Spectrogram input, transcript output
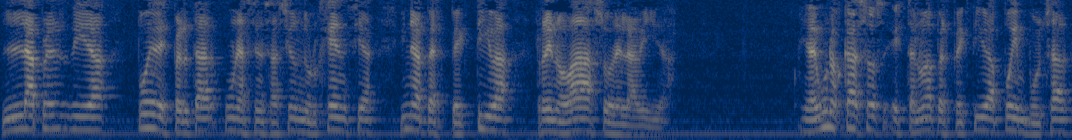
La pérdida puede despertar una sensación de urgencia y una perspectiva renovada sobre la vida. En algunos casos, esta nueva perspectiva puede impulsar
